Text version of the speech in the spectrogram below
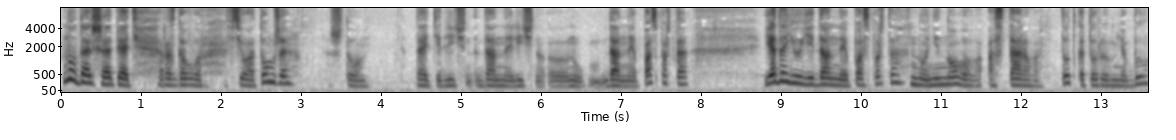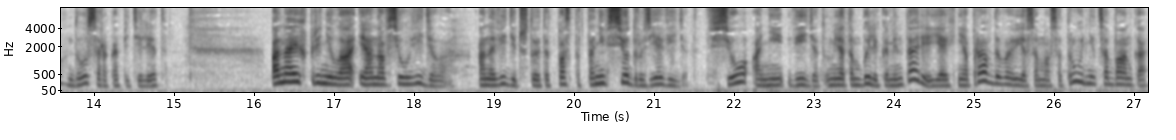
Ну, дальше опять разговор все о том же, что дайте лично, данные, лично, э, ну, данные паспорта. Я даю ей данные паспорта, но не нового, а старого. Тот, который у меня был до 45 лет. Она их приняла, и она все увидела – она видит, что этот паспорт, они все, друзья, видят. Все они видят. У меня там были комментарии, я их не оправдываю, я сама сотрудница банка,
